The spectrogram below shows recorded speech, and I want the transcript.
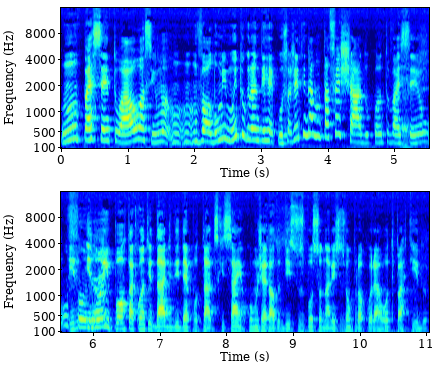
um percentual, assim, um, um, volume muito grande de recursos. A gente ainda não está fechado quanto vai é. ser o, fundo. E, e não né? importa a quantidade de deputados que saiam, como o Geraldo disse, os bolsonaristas vão procurar outro partido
